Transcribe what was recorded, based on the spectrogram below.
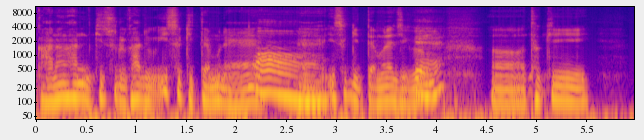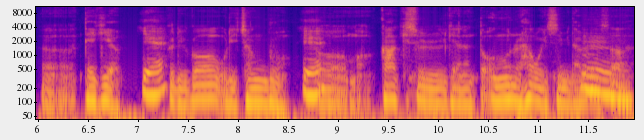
가능한 기술을 가지고 있었기 때문에 아. 예, 있었기 때문에 지금 예. 어, 특히 어, 대기업 예. 그리고 우리 정부 예. 또뭐 과학기술계는 또 응원을 하고 있습니다. 그래서 음.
